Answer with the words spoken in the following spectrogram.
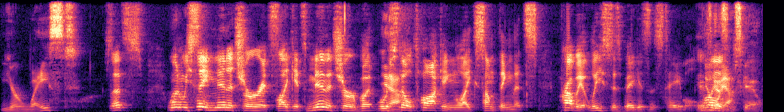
your waist. So that's when we say miniature. It's like it's miniature, but we're Yeah. still talking like something that's probably at least as big as this table. it's Oh, got yeah. some scale.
